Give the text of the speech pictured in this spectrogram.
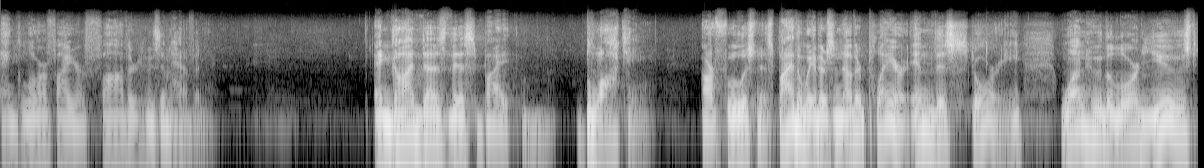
and glorify your Father who's in heaven. And God does this by blocking our foolishness. By the way, there's another player in this story, one who the Lord used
